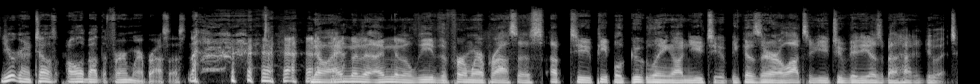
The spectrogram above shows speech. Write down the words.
You were going to tell us all about the firmware process. no, I'm gonna I'm gonna leave the firmware process up to people googling on YouTube because there are lots of YouTube videos about how to do it,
